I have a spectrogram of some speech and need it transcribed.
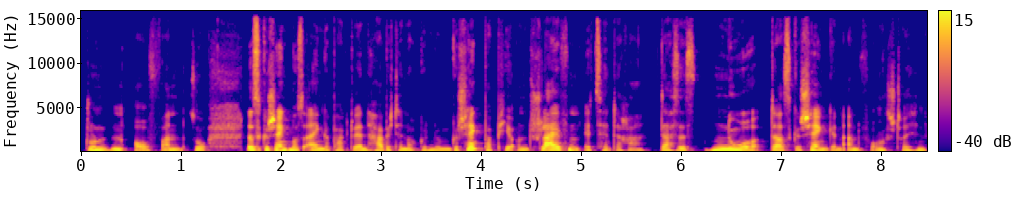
Stundenaufwand. So, das Geschenk muss eingepackt werden. Habe ich denn noch genügend Geschenkpapier und Schleifen etc.? Das ist nur das Geschenk in Anführungsstrichen.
